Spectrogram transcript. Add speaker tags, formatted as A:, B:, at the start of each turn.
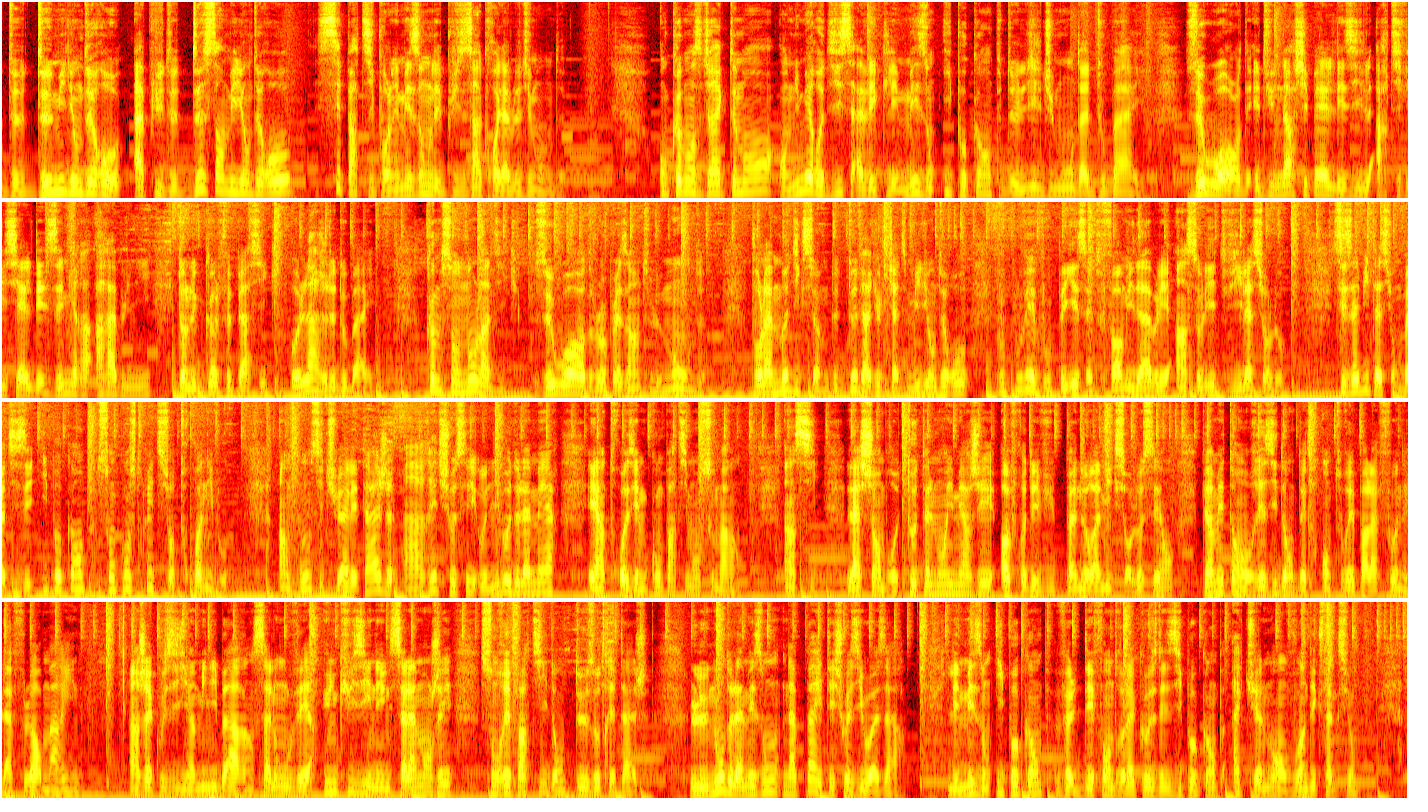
A: De 2 millions d'euros à plus de 200 millions d'euros, c'est parti pour les maisons les plus incroyables du monde. On commence directement en numéro 10 avec les maisons hippocampes de l'île du monde à Dubaï. The World est une archipel des îles artificielles des Émirats Arabes Unis dans le golfe Persique au large de Dubaï. Comme son nom l'indique, The World représente le monde. Pour la modique somme de 2,4 millions d'euros, vous pouvez vous payer cette formidable et insolite villa sur l'eau. Ces habitations baptisées hippocampes sont construites sur trois niveaux. Un pont situé à l'étage, un rez-de-chaussée au niveau de la mer et un troisième compartiment sous-marin. Ainsi, la chambre totalement immergée offre des vues panoramiques sur l'océan, permettant aux résidents d'être entourés par la faune et la flore marine. Un jacuzzi, un minibar, un salon ouvert, une cuisine et une salle à manger sont répartis dans deux autres étages. Le nom de la maison n'a pas été choisi au hasard. Les maisons hippocampes veulent défendre la cause des hippocampes actuellement en voie d'extinction.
